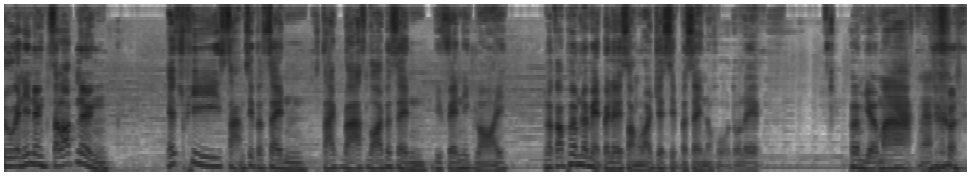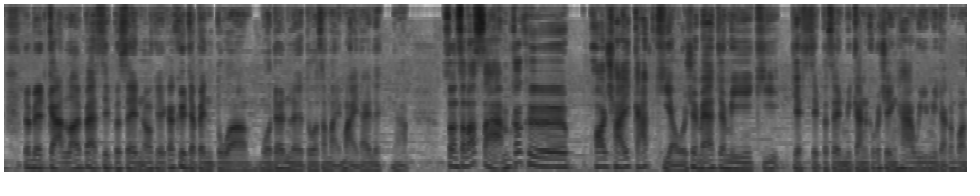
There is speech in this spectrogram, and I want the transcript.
ดูกันนิดนึง สล็อตหนึ่ง HP 30% Strike Blast 100% Defense อีก 100 แล้วก็เพิ่มดาเมจไปเลย 270%โอ้โห ตัวเลข เพิ่มเยอะมากนะทุกคนดาเมจการ180%โอเค ก็คือจะเป็นตัวโมเดิร์นเลยตัวสมัยใหม่ได้เลยนะครับ ส่วนสล็อต3ก็คือพอใช้การ์ดเขียวใช่ไหมจะมีคี70%มีการคัฟเวอร์เชง5วิมีดากอนบอล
